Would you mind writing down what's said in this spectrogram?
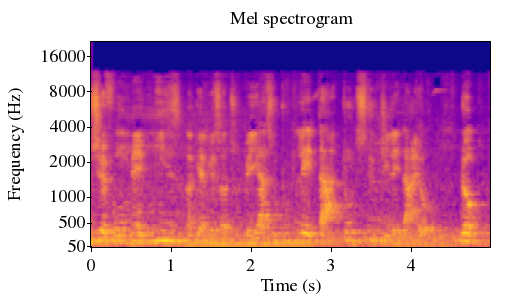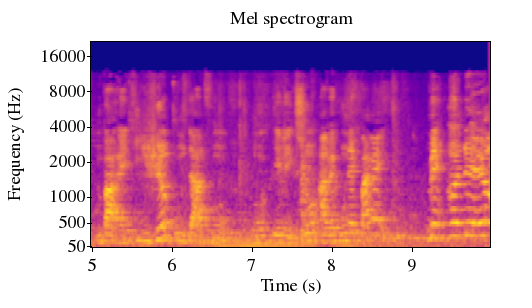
msè foun men miz an kelke sot sou peyi a sou tout l'Etat, tout strukti l'Etat yo. Donk, mpare ki jen pou mdal foun moun eleksyon avek moun ek parey. Men an deyo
